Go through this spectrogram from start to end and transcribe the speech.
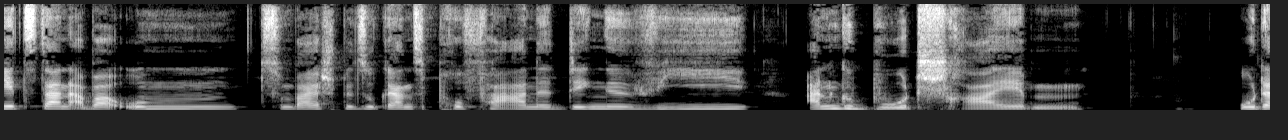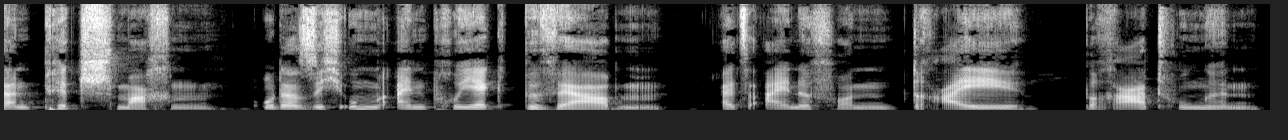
geht es dann aber um zum Beispiel so ganz profane Dinge wie Angebot schreiben oder ein Pitch machen oder sich um ein Projekt bewerben als eine von drei Beratungen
